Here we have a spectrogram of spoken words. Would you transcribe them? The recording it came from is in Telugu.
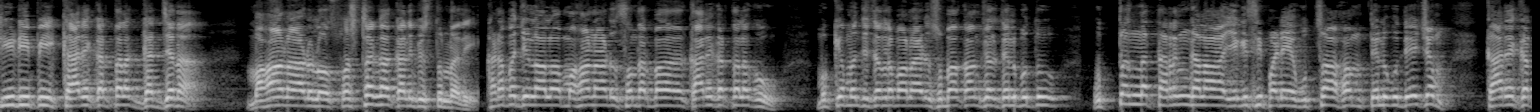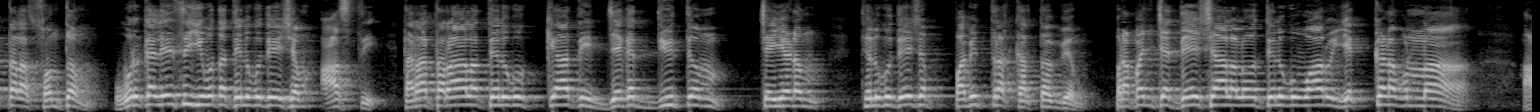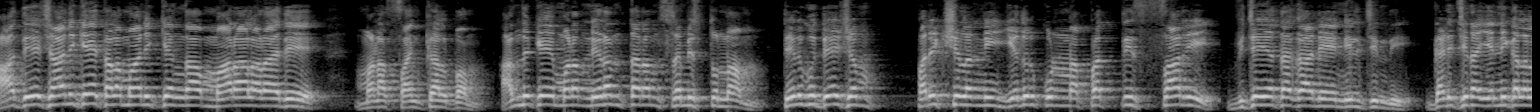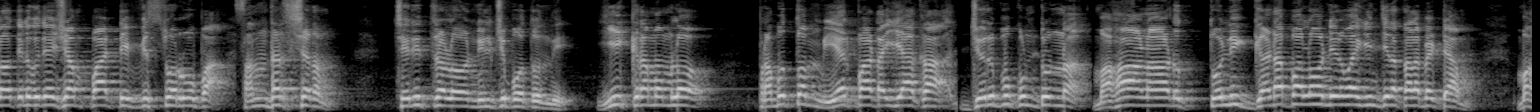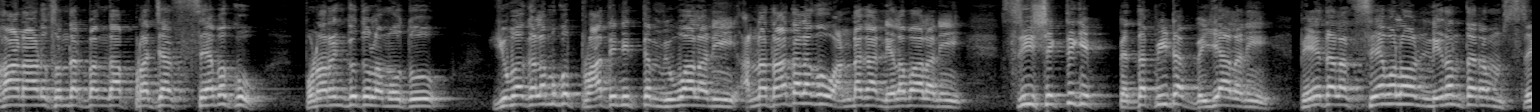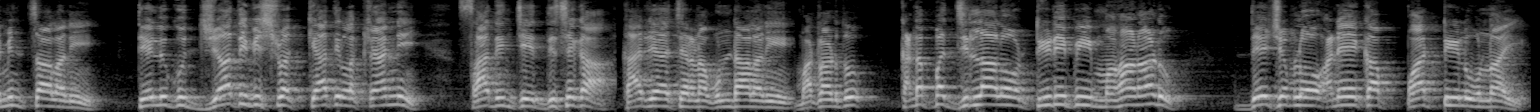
టీడీపీ కార్యకర్తల గర్జన మహానాడులో స్పష్టంగా కనిపిస్తున్నది. కడప జిల్లాలో మహానాడు సందర్భంగా కార్యకర్తలకు ముఖ్యమంత్రి చంద్రబాబు నాయుడు శుభాకాంక్షలు తెలుపుతూ ఉత్తంగ తరంగలా ఎగిసిపడే ఉత్సాహం తెలుగుదేశం కార్యకర్తల సొంతం. ఉరకలేసి యువత తెలుగుదేశం ఆస్తి. తరతరాల తెలుగు ఖ్యాతి జగద్యూతం చేయడం తెలుగుదేశ పవిత్ర కర్తవ్యం. ప్రపంచ దేశాలలో తెలుగు వారు ఎక్కడ ఉన్నా ఆ దేశానికే తలమాణిక్యంగా మారాలనేది మన సంకల్పం. అందుకే మనం నిరంతరం శ్రమిస్తున్నాం. తెలుగుదేశం పరీక్షలన్నీ ఎదుర్కొన్న ప్రతిసారి విజేతగానే నిలిచింది. గడిచిన ఎన్నికలలో తెలుగుదేశం పార్టీ విశ్వరూప సందర్శనం చరిత్రలో నిలిచిపోతుంది. ఈ క్రమంలో ప్రభుత్వం ఏర్పాటయ్యాక జరుపుకుంటున్న మహానాడు తొలి గడపలో నిర్వహించిన తలపెట్టాం. మహానాడు సందర్భంగా ప్రజా సేవకు పునరంకితులమవుతూ యువగలముకు ప్రాతినిధ్యం ఇవ్వాలని అన్నదాతలకు అండగా నిలవాలని శ్రీశక్తికి పెద్దపీట వెయ్యాలని పేదల సేవలో నిరంతరం శ్రమించాలని తెలుగు జాతి విశ్వ ఖ్యాతి లక్ష్యాన్ని సాధించే దిశగా కార్యాచరణ ఉండాలని మాట్లాడుతూ కడప జిల్లాలో టీడీపీ మహానాడు దేశంలో అనేక పార్టీలు ఉన్నాయి.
